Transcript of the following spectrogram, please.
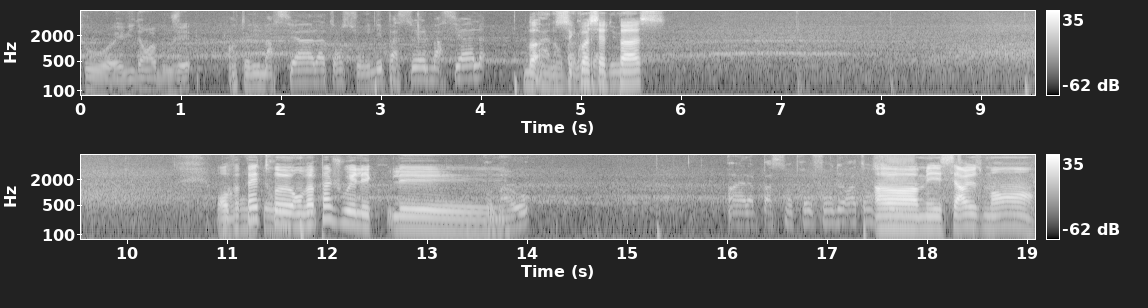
tout euh, évident à bouger. Anthony Martial, attention, il n'est pas seul, Martial. Bah, Ah non, c'est quoi cette passe? Bon, on va pas être, on va pas jouer les les. Ah. Ah, mais sérieusement.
